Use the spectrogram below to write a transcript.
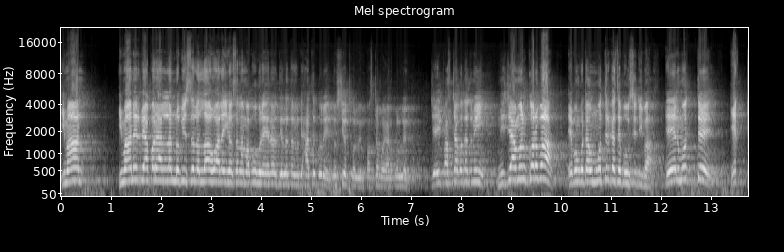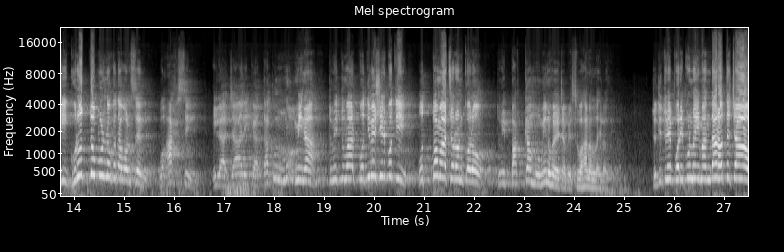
ইমান ইমানের ব্যাপারে আল্লাহ নবী সাল্লাহ আলহি আসাল্লাম আবু হুরাইকে হাতে ধরে নসিহত করলেন, পাঁচটা বয়ান করলেন। যে এই পাঁচটা কথা তুমি নিজে আমল করবা এবং ওটা উম্মতের কাছে পৌঁছে দিবা। এর মধ্যে একটি গুরুত্বপূর্ণ কথা বলছেন ও আহসিন ইলা জারিকা তাকুন মুমিনা। তুমি তোমার প্রতিবেশীর প্রতি উত্তম আচরণ করো, তুমি পাক্কা মুমিন হয়ে যাবে সুহান আল্লাহ যদি তুমি পরিপূর্ণ ইমানদার হতে চাও,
